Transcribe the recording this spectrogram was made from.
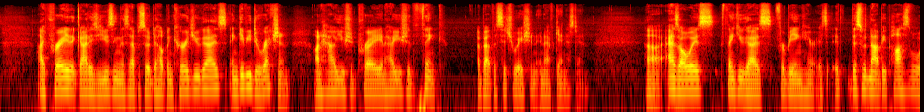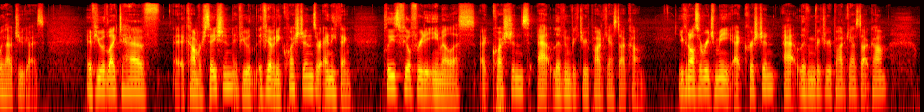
I pray that God is using this episode to help encourage you guys and give you direction on how you should pray and how you should think about the situation in Afghanistan. Uh, as always, thank you guys for being here. It, this would not be possible without you guys. If you would like to have a conversation, if you if you have any questions or anything, please feel free to email us at questions at livingvictorypodcast.com. You can also reach me at christian at livingvictorypodcast.com,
